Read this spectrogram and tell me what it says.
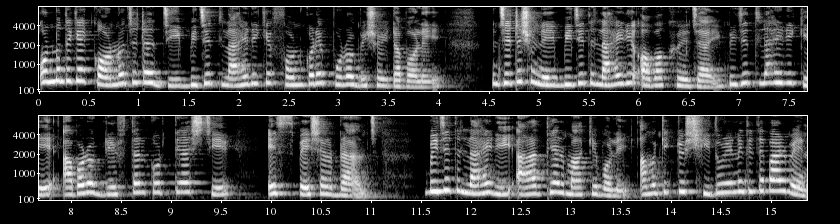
অন্যদিকে কর্ণ চ্যাটার্জি বিজিত লাহিড়িকে ফোন করে পুরো বিষয়টা বলে। যেটা শুনে বিজিত লাহিড়ি অবাক হয়ে যায়। বিজিত লাহিড়িকে আবারও গ্রেফতার করতে আসছে এ স্পেশাল ব্রাঞ্চ। বিজিত লাহিড়ি আরাধ্যার মাকে বলে, আমাকে একটু সিঁদুর এনে দিতে পারবেন?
